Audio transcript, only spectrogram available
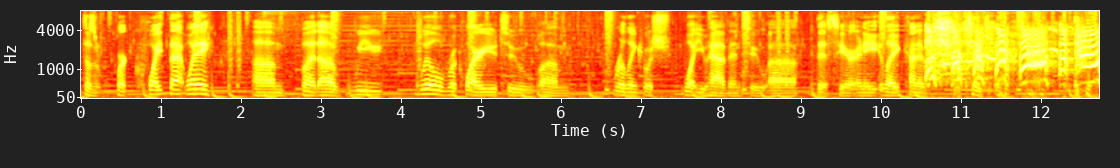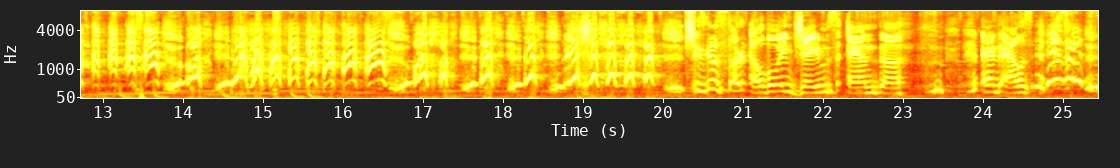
doesn't work quite that way, um, but uh, we will require you to um, relinquish what you have into uh, this here, and he like kind of takes. She's gonna start elbowing James and uh, and Alice. He said he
